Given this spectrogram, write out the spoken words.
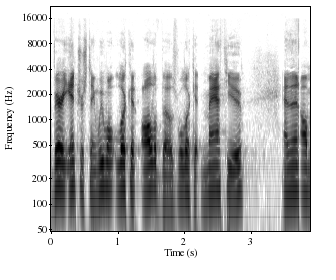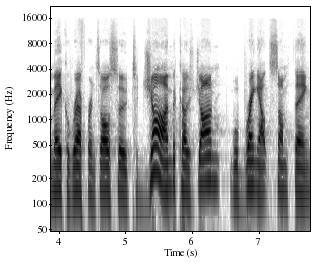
very interesting. We won't look at all of those. We'll look at Matthew, and then I'll make a reference also to John because John will bring out something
